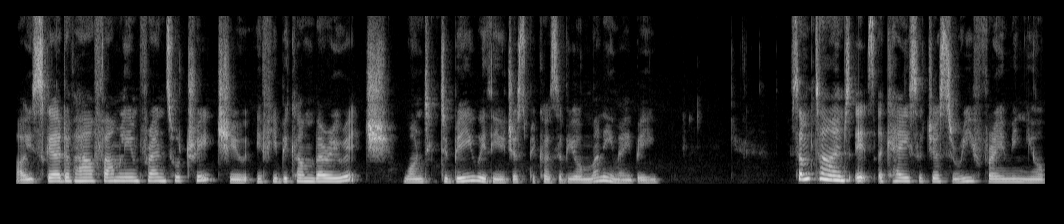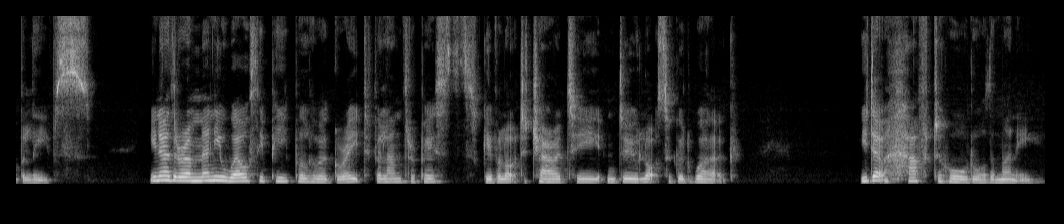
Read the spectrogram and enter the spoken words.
Are you scared of how family and friends will treat you if you become very rich, wanting to be with you just because of your money, maybe? Sometimes it's a case of just reframing your beliefs. You know, there are many wealthy people who are great philanthropists, give a lot to charity, and do lots of good work. You don't have to hoard all the money.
